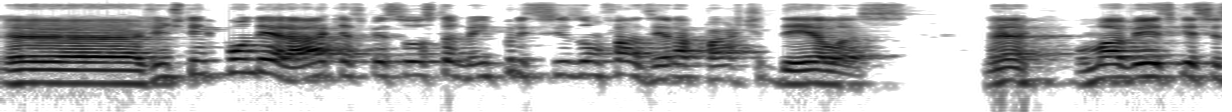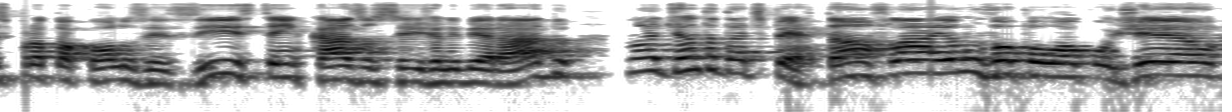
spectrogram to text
é, a gente tem que ponderar que as pessoas também precisam fazer a parte delas. Né? Uma vez que esses protocolos existem, caso seja liberado, não adianta dar despertão, falar, ah, eu não vou pôr o álcool gel,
